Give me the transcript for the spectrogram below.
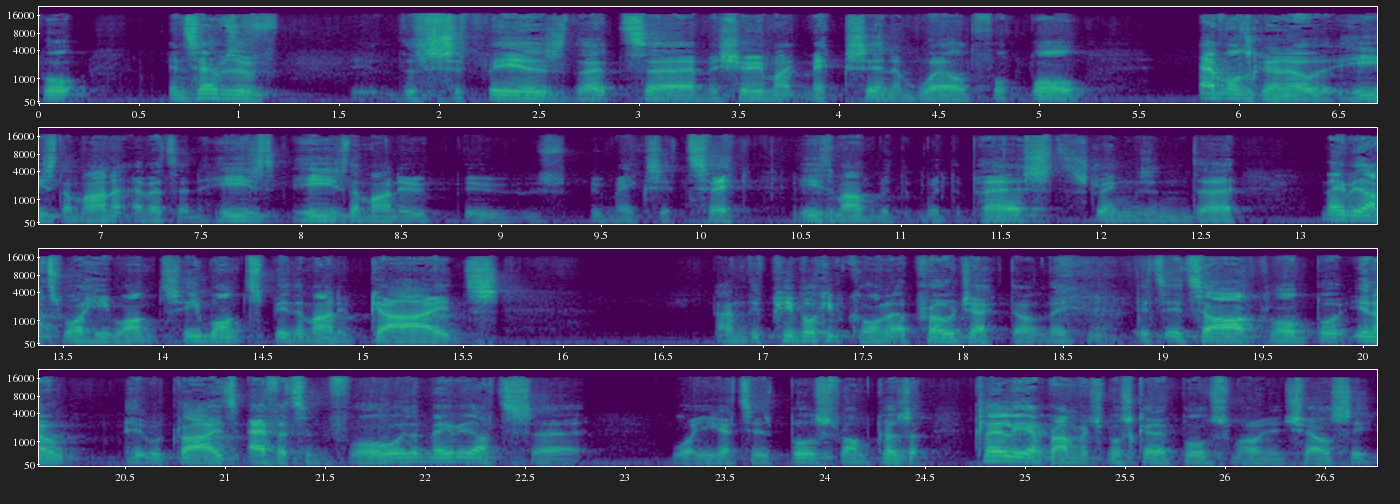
But in terms of the spheres that uh, might mix in and world football, everyone's going to know that he's the man at Everton. He's he's the man who who makes it tick. He's the man with with the purse strings, and uh, maybe that's what he wants. He wants to be the man who guides. And the people keep calling it a project, don't they? It's it's our club, but you know it guides Everton forward, and maybe that's uh, what you get his buzz from. Because clearly Abramovich must get a buzz from owning Chelsea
